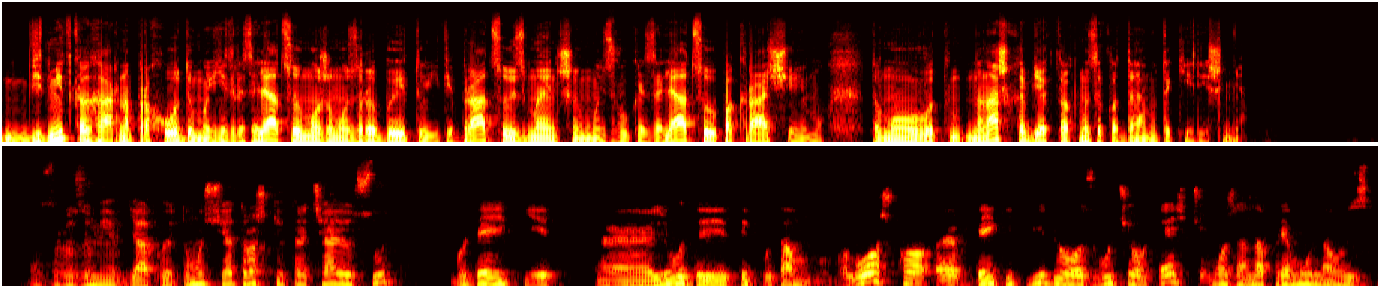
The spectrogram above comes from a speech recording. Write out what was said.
відмітках гарно проходимо, і гідроізоляцію можемо зробити, і вібрацію зменшуємо, і звукоізоляцію покращуємо. Тому от на наших об'єктах ми закладаємо такі рішення. Зрозумів, дякую. Тому що я трошки втрачаю суть, бо деякі люди, типу там Волошко, е, в деяких відео озвучував те, що можна напряму на ОСБ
